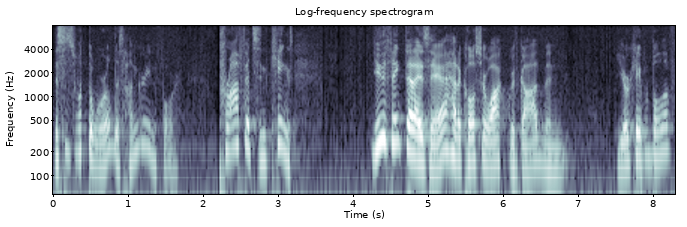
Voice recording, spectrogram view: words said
This is what the world is hungering for. Prophets and kings. You think that Isaiah had a closer walk with God than you're capable of?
